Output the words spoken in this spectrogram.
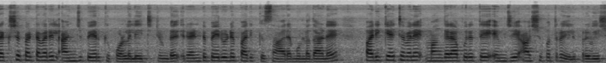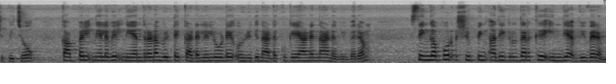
രക്ഷപ്പെട്ടവരിൽ അഞ്ചു പേർക്ക് പൊള്ളലേറ്റിട്ടുണ്ട്. രണ്ടു പേരുടെ പരിക്ക് സാരമുള്ളതാണ്. പരിക്കേറ്റവരെ മംഗലാപുരത്തെ എം ജെ ആശുപത്രിയിൽ പ്രവേശിപ്പിച്ചു. കപ്പൽ നിലവിൽ നിയന്ത്രണം വിട്ട് കടലിലൂടെ ഒഴുകി നടക്കുകയാണെന്നാണ് വിവരം. സിംഗപ്പൂർ ഷിപ്പിംഗ് അധികൃതർക്ക് ഇന്ത്യ വിവരം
